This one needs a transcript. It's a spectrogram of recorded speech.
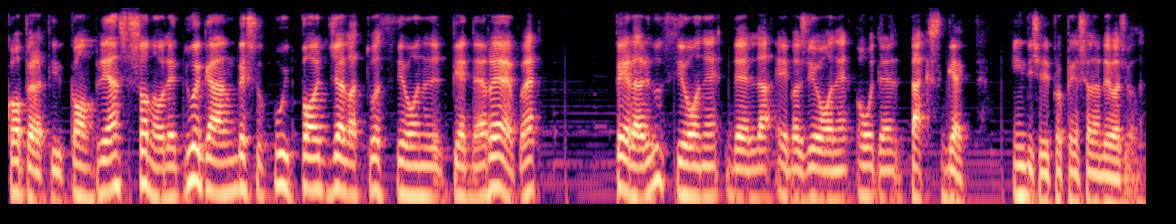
cooperative compliance sono le due gambe su cui poggia l'attuazione del PNRR per la riduzione della evasione o del tax gap, indice di propensione all'evasione.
